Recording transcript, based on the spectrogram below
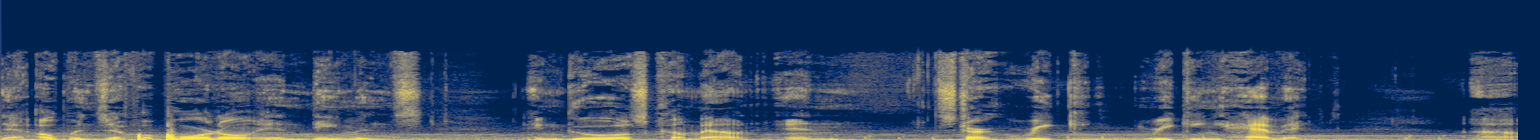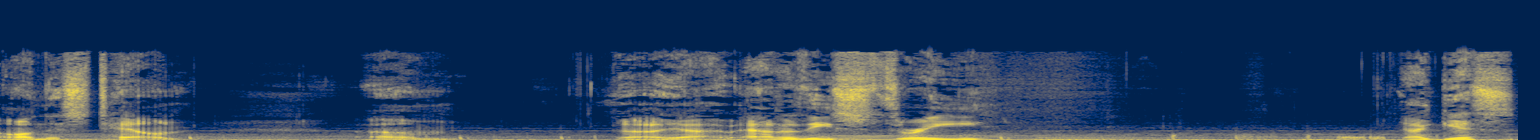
that opens up a portal and demons and ghouls come out and start wreaking, wreaking havoc uh, on this town. Um, uh, yeah, out of these three, I guess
